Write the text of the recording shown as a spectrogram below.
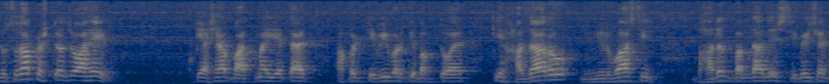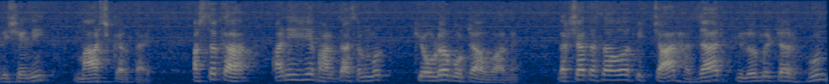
दुसरा प्रश्न जो आहे की अशा बातम्या येत आहेत आपण टी व्हीवरती बघतोय की हजारो निर्वासित भारत बांगलादेश सीमेच्या दिशेने मार्च करतायत. असं का? आणि हे भारतासमोर केवढं मोठं आव्हान आहे? लक्षात असावं की चार हजार किलोमीटरहून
